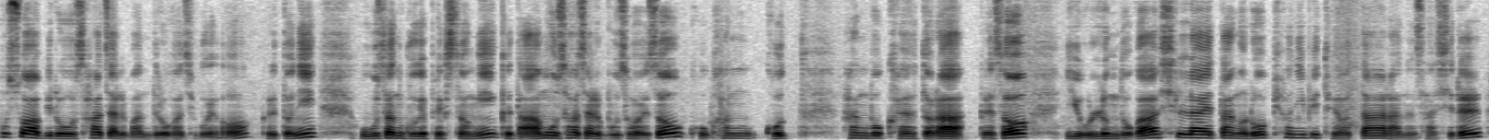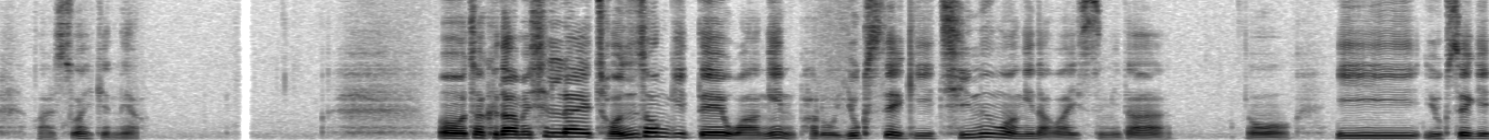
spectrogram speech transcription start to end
허수아비로 사자를 만들어가지고요. 그랬더니 우산국의 백성이 그 나무 사자를 무서워해서 곧, 항, 곧 항복하였더라. 그래서 이 울릉도가 신라의 땅으로 편입이 되었다라는 사실을 알 수가 있겠네요. 어, 자, 그 다음에 신라의 전성기 때 왕인 바로 6세기 진흥왕이 나와 있습니다. 어, 이 6세기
